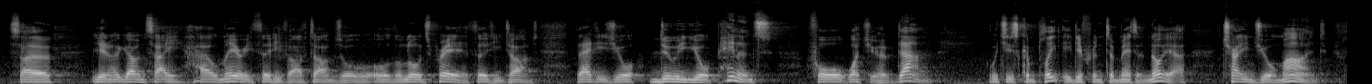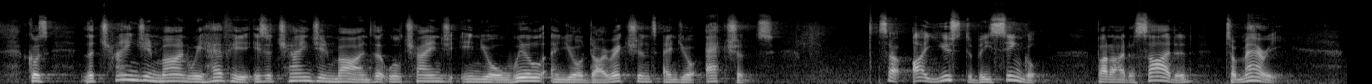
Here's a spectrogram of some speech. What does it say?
So you know, go and say Hail Mary 35 times or, or the Lord's Prayer 30 times. That is your doing your penance for what you have done, which is completely different to metanoia, change your mind. Because the change in mind we have here is a change in mind that will change in your will and your directions and your actions. So I used to be single, but I decided to marry.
